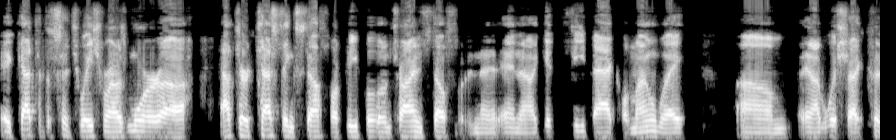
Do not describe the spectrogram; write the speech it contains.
it got to the situation where I was more, uh, out there testing stuff for people and trying stuff and, and, uh, feedback on my own way. Um, and I wish I could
